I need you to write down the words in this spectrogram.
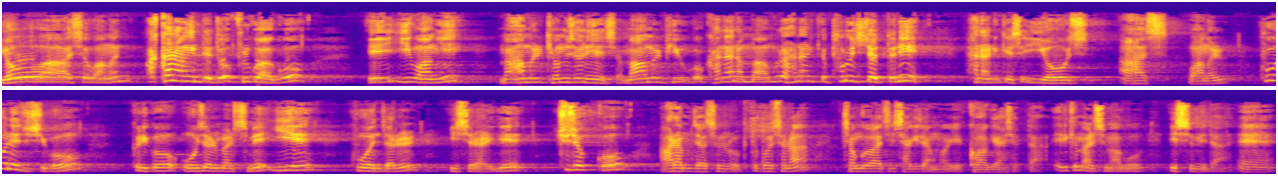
여호와서 왕은 악한 왕인데도 불구하고 이, 이 왕이 마음을 겸손히 해서 마음을 비우고 가난한 마음으로 하나님께 부르짖었더니 하나님께서 이 여호아스 왕을 구원해 주시고 그리고 5절 말씀에 이에 구원자를 이스라엘에게 주셨고 아람 자손으로부터 벗어나 전과 같이 자기 장막에 거하게 하셨다. 이렇게 말씀하고 있습니다. 예.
